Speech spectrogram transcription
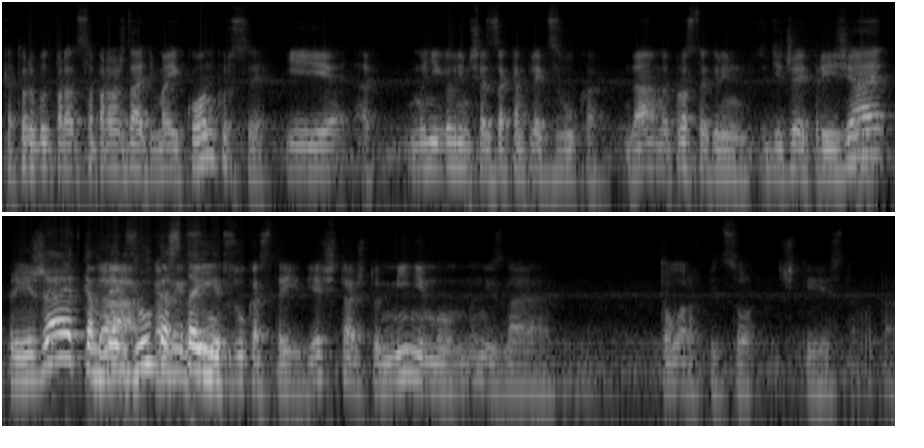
который будет про- сопровождать мои конкурсы, и э, мы не говорим сейчас за комплект звука, да, мы просто говорим, диджей приезжает, Приезжает, комплект да, звука комплект стоит. звук- звука стоит. Я считаю, что минимум, ну не знаю, долларов 500, 400, вот так.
